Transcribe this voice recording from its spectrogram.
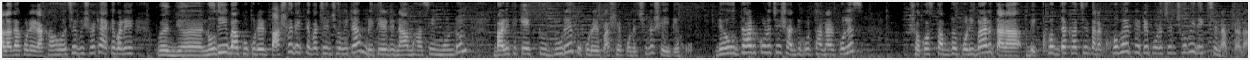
আলাদা করে রাখা হয়েছে বিষয়টা। একেবারে নদী বা পুকুরের পাশে দেখতে পাচ্ছেন ছবিটা। মৃতের নাম হাসিম মন্ডল বাড়ি থেকে একটু দূরে পুকুরের পাশে পড়েছিল সেই দেহ। দেহ উদ্ধার করেছে শান্তিপুর থানার পুলিশ। শোকস্তব্ধ পরিবার, তারা বিক্ষোভ দেখাচ্ছেন তারা ক্ষোভে ফেটে পড়েছেন, ছবি দেখছেন আপনারা।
